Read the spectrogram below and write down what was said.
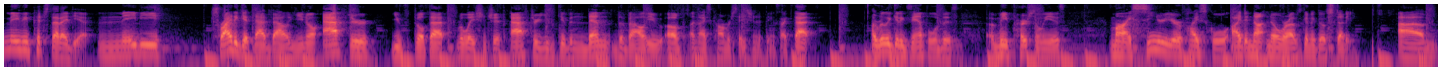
maybe pitch that idea. Maybe try to get that value, you know, after you've built that relationship, after you've given them the value of a nice conversation and things like that. A really good example of this, uh, me personally, is my senior year of high school. I did not know where I was going to go study. Um,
